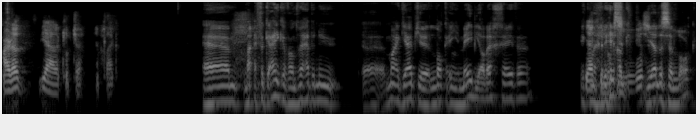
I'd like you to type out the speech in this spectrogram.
Maar dat, ja, dat klopt ja, je hebt gelijk. Ehm, maar even kijken, want we hebben nu... eh Mike, jij hebt je lock en je maybe al weggegeven. Ik mijn lock risk. risk. Jelle zijn lock.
